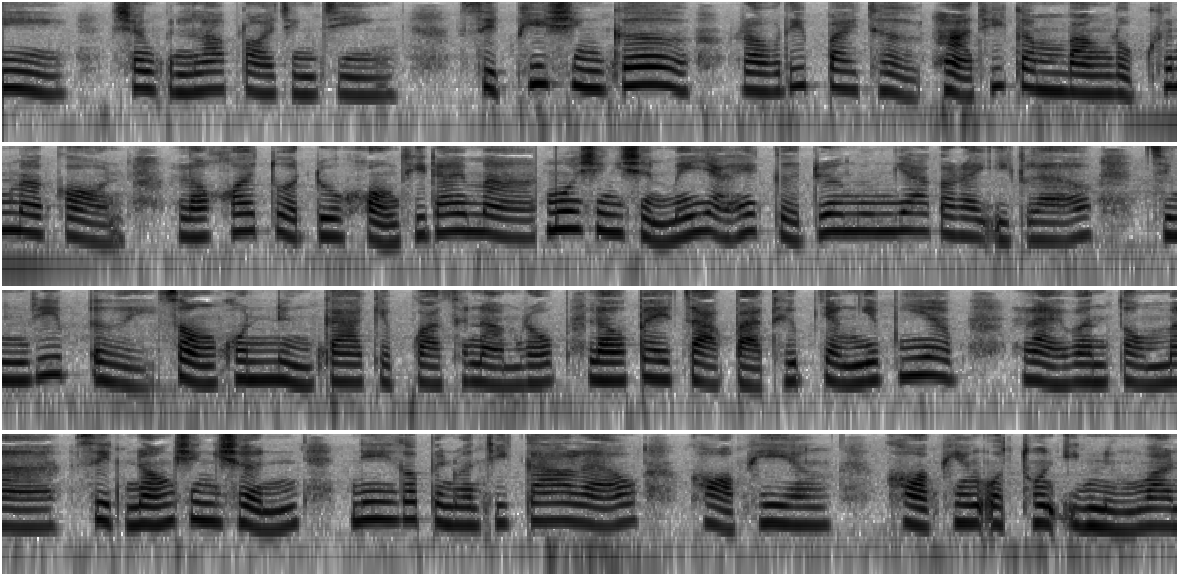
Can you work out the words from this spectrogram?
นี่ช่างเป็นลาบลอยจริง ๆ สิทธิพี่ชิงเกอร์ เรารีบไปเถอะ หาที่กำบังหลบขึ้นมาก่อน แล้วค่อยตรวจดูของที่ได้มา มั่วชิงเฉินไม่อยากให้เกิดเรื่องยุ่งยากอะไรอีกแล้ว จึงรีบเอ่ยสองคนหนึ่งกาเก็บกวาดสนามรบ แล้วไปจากป่าทึบอย่างเงียบๆหลายวันต่อมา สิทธิน้องชิงเฉิน นี่ก็เป็นวันที่9แล้ว ขอเพียงขอเพียงอดทนอีกหนึ่งวัน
